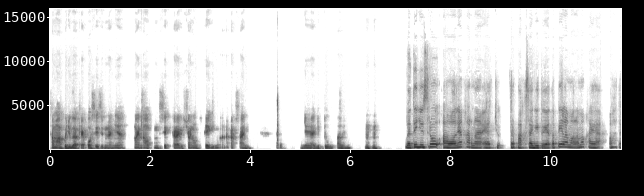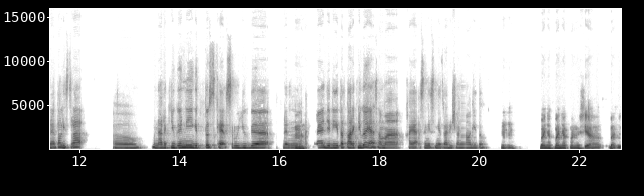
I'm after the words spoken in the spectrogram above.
Sama aku juga kepo sih sebenarnya main alat musik tradisional tuh kayak gimana rasanya. Ya gitu paling. Berarti justru awalnya karena ya terpaksa gitu ya, tapi lama-lama kayak oh ternyata Listra uh, menarik juga nih gitu, terus kayak seru juga dan hmm. akhirnya jadi tertarik juga ya sama kayak seni-seni tradisional gitu. Banyak-banyak manusia baru.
